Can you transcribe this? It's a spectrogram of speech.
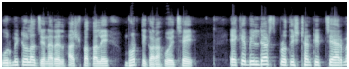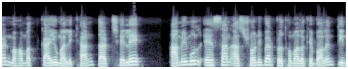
কুর্মিটোলা জেনারেল হাসপাতালে ভর্তি করা হয়েছে। একে বিল্ডার্স প্রতিষ্ঠানটির চেয়ারম্যান মোহাম্মদ কায়ুম আলী খান, তার ছেলে আমিমুল এহসান আজ শনিবার প্রথম আলোকে বলেন, তিন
